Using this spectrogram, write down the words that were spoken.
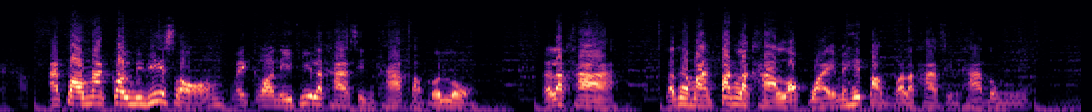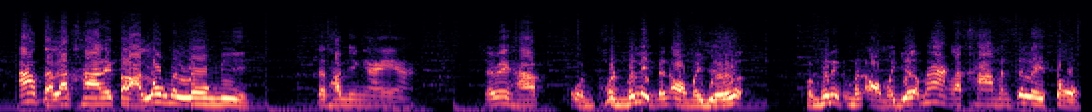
นะครับอะต่อมากรณีที่สองในกรณีที่ราคาสินค้าปรับลดลง แล้วราคา รัฐบาลตั้งราคาล็อกไว้ไม่ให้ต่ำกว่าราคาสินค้าตรงนี้ อ้าวแต่ราคาในตลาดโลกมันลงนี่ จะทำยังไงอะใช่ไหมครับ ผลผลผลิตมันออกมาเยอะ ผลผลิตมันออกมาเยอะมากราคามันก็เลยตก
